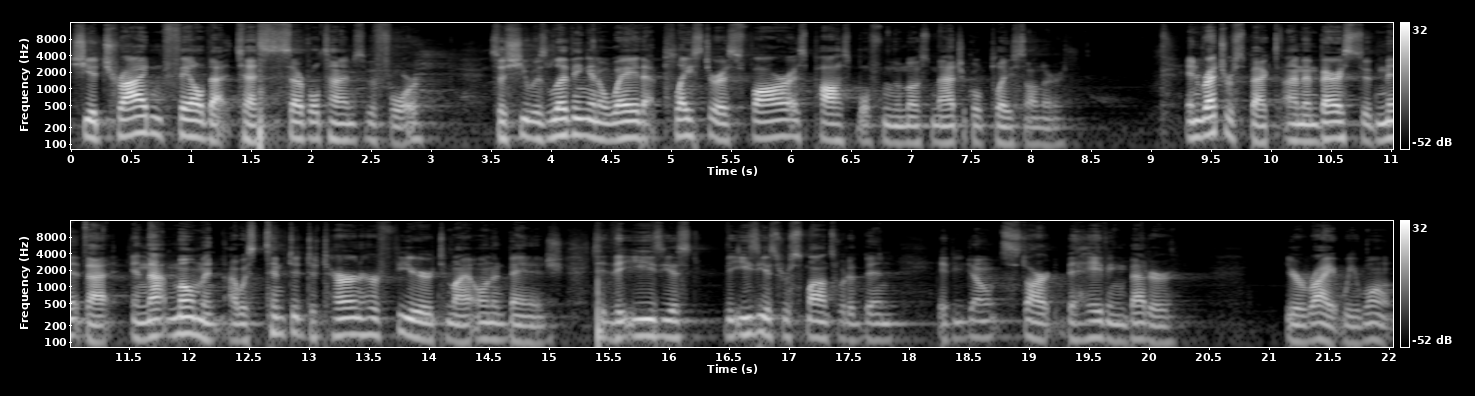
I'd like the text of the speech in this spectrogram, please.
She had tried and failed that test several times before, so she was living in a way that placed her as far as possible from the most magical place on earth. In retrospect, I'm embarrassed to admit that in that moment, I was tempted to turn her fear to my own advantage. To the easiest, the easiest response would have been if you don't start behaving better, you're right, we won't.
